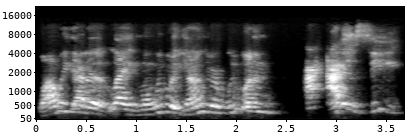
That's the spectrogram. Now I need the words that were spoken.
why we gotta like when we were younger, we wouldn't. I, I didn't see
